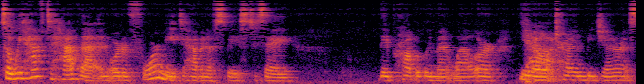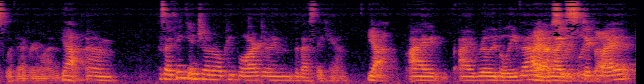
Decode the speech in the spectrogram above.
so we have to have that in order for me to have enough space to say they probably meant well or you know try and be generous with everyone Yeah. Um because i think in general people are doing the best they can Yeah. i i really believe that I and i stick by it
